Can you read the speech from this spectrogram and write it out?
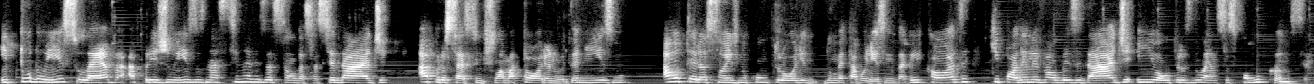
E tudo isso leva a prejuízos na sinalização da saciedade, a processo inflamatório no organismo, alterações no controle do metabolismo da glicose, que podem levar à obesidade e outras doenças como o câncer.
